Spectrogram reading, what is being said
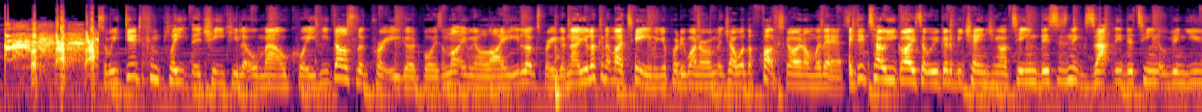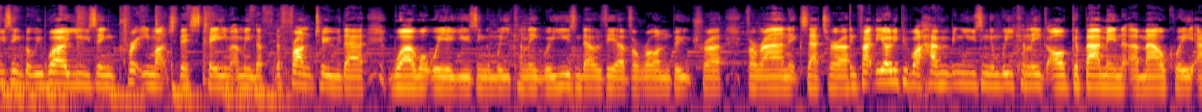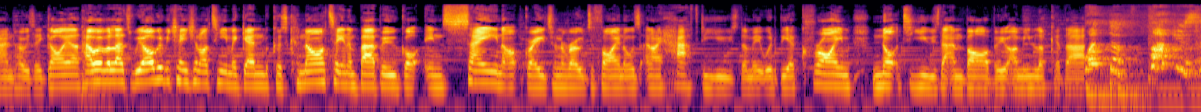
So we did complete the cheeky little Malcuit. He does look pretty good, boys. I'm not even gonna lie. He looks pretty good. Now, you're looking at my team, and you're probably wondering, Joe, what the fuck's going on with this? I did tell you guys that we were going to be changing our team. This isn't exactly the team that we've been using, but we were using pretty much this team. I mean, the, the front two there were what we are using in Weekend League. We're using David Villa, Veron, Butra, Varane, etc. In fact, the only people I haven't been using in Weekend League are Gabamin, uh, Malcuit, and Jose Gaya. However, lads, we are going to be changing our team again because Konaté and Babu got insane upgrades on the road to finals, and I have to use them. It would be a crime not to use that in Babu. I mean, look at that. What the fuck is?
